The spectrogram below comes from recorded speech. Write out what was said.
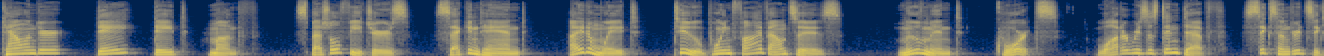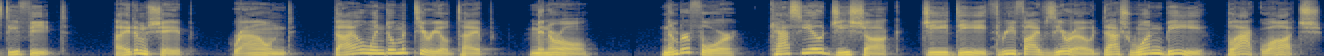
Calendar, day, date, month. Special features, second hand. Item weight, 2.5 ounces. Movement, quartz. Water resistant depth, 660 feet. Item shape, round. Dial window material type, mineral. Number 4. Casio G-Shock GD350-1B Black Watch.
